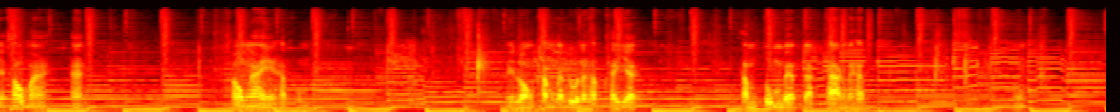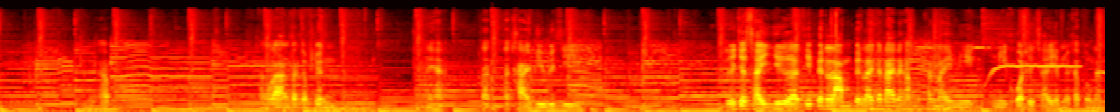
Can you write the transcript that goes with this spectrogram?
จะเข้ามาฮะเข้าง่ายครับผมไปลองทำกันดูนะครับ ใครอยากทำตุ้มแบบดักทางนะครับนี่ครับข้างล่างก็จะเป็นนี่ฮะตะตะข่าย PVC หรือจะใส่เหยื่อที่เป็นลำเป็นอะไรก็ได้นะครับ ข้างในมีมีขวดใสๆเห็นไหมครับตรงนั้น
